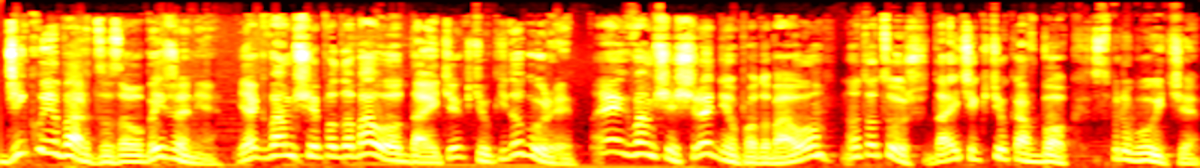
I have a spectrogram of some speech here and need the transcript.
Dziękuję bardzo za obejrzenie. Jak wam się podobało, dajcie kciuki do góry. A jak wam się średnio podobało, no to cóż, dajcie kciuka w bok, spróbujcie.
